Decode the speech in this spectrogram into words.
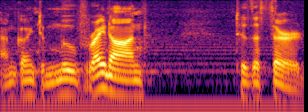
I'm going to move right on to the third.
